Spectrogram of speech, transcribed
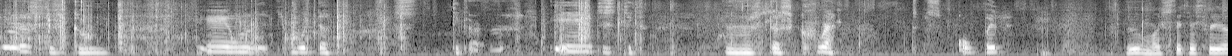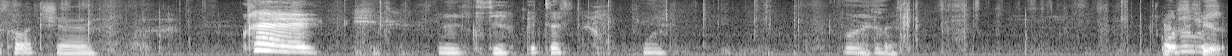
Where's this going? And with, with the sticker. And the sticker. And it's just crack. Open. Ooh, more stickers for your collection. Hey! Let's just get this one. Where Let's the- see. What That's cute.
